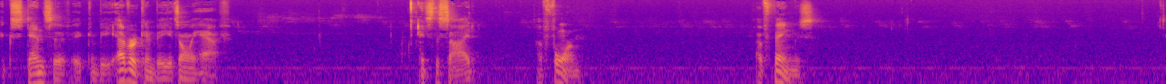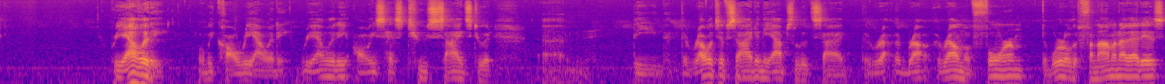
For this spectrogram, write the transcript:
extensive it can be, ever can be, it's only half. It's the side of form, of things. Reality, what we call reality. Reality always has two sides to it. Um, the, the relative side and the absolute side, the, the, the realm of form, the world of phenomena, that is,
